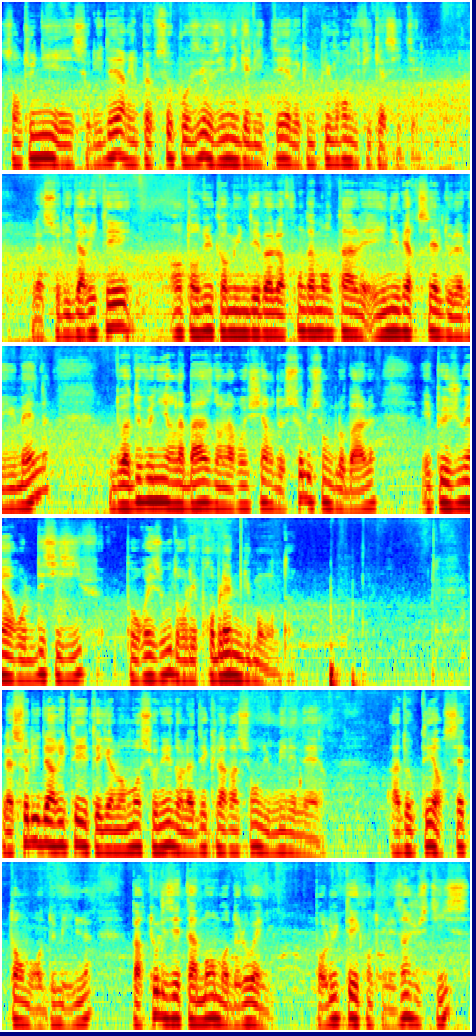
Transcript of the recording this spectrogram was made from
sont unis et solidaires, ils peuvent s'opposer aux inégalités avec une plus grande efficacité. La solidarité, entendue comme une des valeurs fondamentales et universelles de la vie humaine, doit devenir la base dans la recherche de solutions globales et peut jouer un rôle décisif pour résoudre les problèmes du monde. La solidarité est également mentionnée dans la déclaration du millénaire, adoptée en septembre 2000 par tous les États membres de l'ONU, pour lutter contre les injustices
